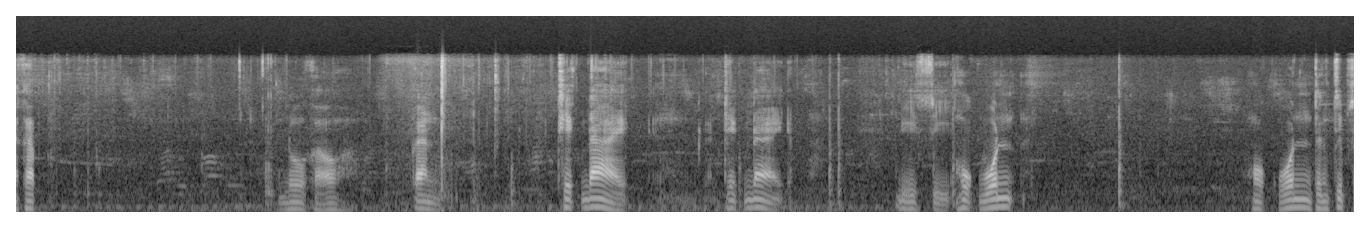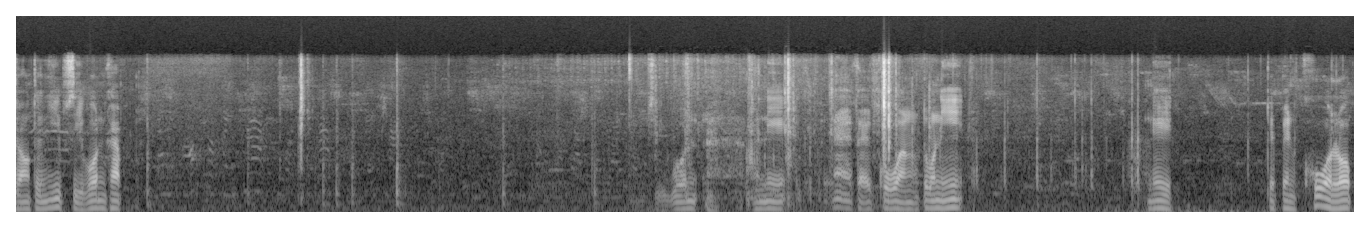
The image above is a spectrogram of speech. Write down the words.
นะครับ ดูเขาการเช็คได้ เช็คได้ DC 6โวลต์ 6โวลต์ถึง 12 ถึง 24 โวลต์ครับ4โวลต์อันนี้หน้าไก่กวางตัวนี้ นี่จะเป็นขั้วลบ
